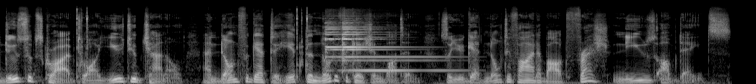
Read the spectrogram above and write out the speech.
do subscribe to our YouTube channel and don't forget to hit the notification button so you get notified about fresh news updates.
